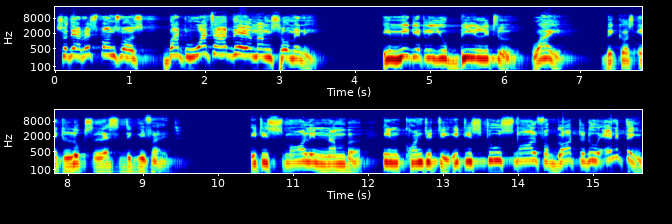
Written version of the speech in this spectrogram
So their response was, But what are they among so many? Immediately you belittle. Why? Because it looks less dignified. It is small in number, in quantity. It is too small for God to do anything.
